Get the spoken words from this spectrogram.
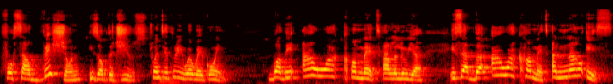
For salvation is of the Jews. 23, where we're going. But the hour cometh, hallelujah. He said, The hour cometh, and now is,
